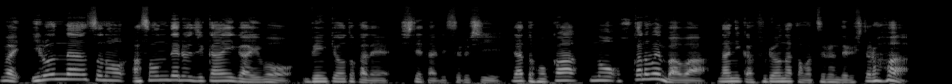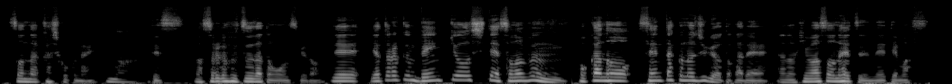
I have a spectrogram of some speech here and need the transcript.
まあ、いろんな、その、遊んでる時間以外を勉強とかでしてたりするし、で、あと他の、他のメンバーは何か不良仲間つるんでる人らは、そんな賢くないまあ、です。まあ、それが普通だと思うんですけど。で、ヤトラくん勉強して、その分、他の選択の授業とかで、あの、暇そうなやつで寝てます。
